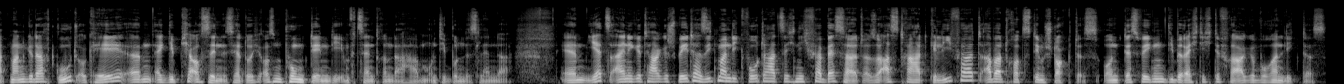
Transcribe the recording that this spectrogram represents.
hat man gedacht, gut, okay, ähm, ergibt ja auch Sinn, ist ja durchaus ein Punkt, den die Impfzentren da haben und die Bundesländer. Ähm, jetzt, einige Tage später, sieht man, die Quote hat sich nicht verbessert. Also Astra hat geliefert, aber trotzdem stockt es. Und deswegen die berechtigte Frage, woran liegt das?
